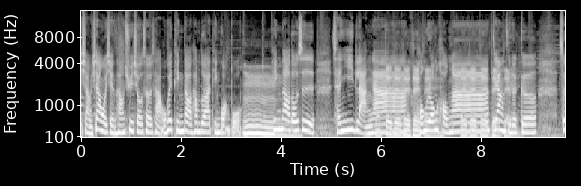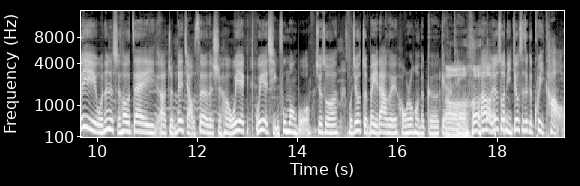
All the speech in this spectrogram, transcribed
想象我以前常去修车厂，我会听到他们都在听广播，嗯，听到都是陈一郎啊，对对对对，洪荣宏啊，这样子的歌。所以我那个时候在呃准备角色的时候，我也我也请傅孟博，就说我就准备一大堆红荣红的歌给他听，然后 我就说你就是这个会靠，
